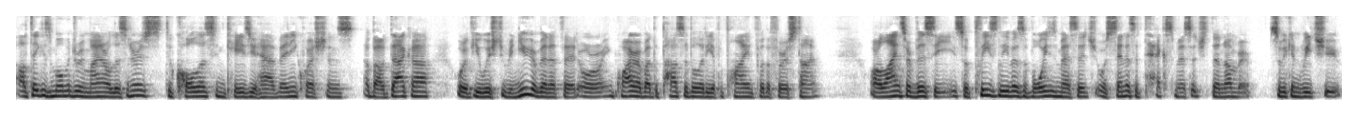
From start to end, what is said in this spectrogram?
I'll take this moment to remind our listeners to call us in case you have any questions about DACA or if you wish to renew your benefit or inquire about the possibility of applying for the first time. Our lines are busy, so please leave us a voice message or send us a text message to the number so we can reach you.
